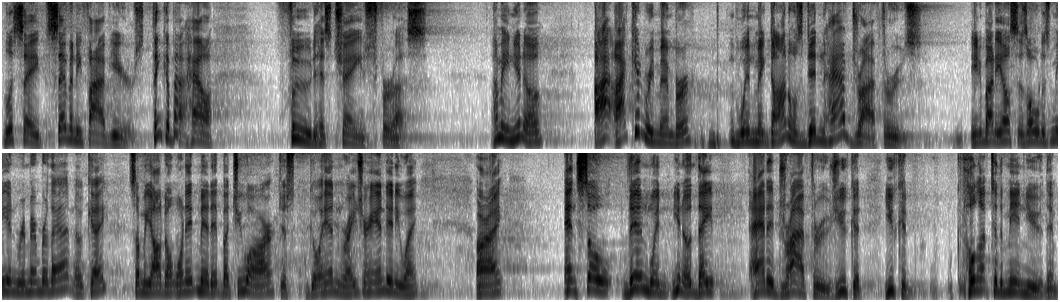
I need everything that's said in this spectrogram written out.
let's say, 75 years, think about how food has changed for us. I mean, you know, I, I can remember when McDonald's didn't have drive throughs. Anybody else as old as me and remember that? Okay. Some of y'all don't want to admit it, but you are. Just go ahead and raise your hand anyway. All right. And so then when, you know, they added drive-throughs, you could you could pull up to the menu, then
